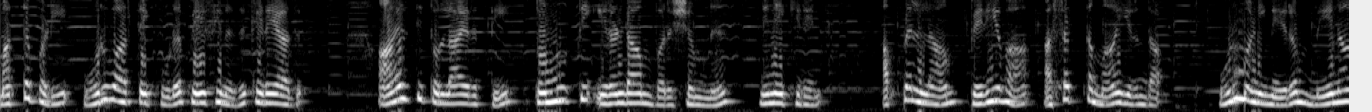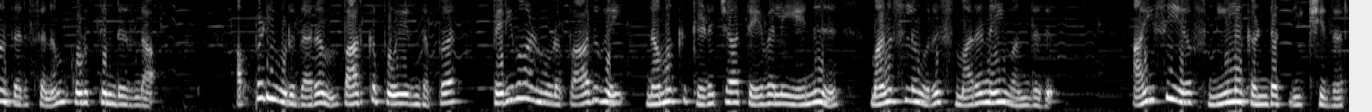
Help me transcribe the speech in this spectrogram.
மற்றபடி ஒரு வார்த்தை கூட பேசினது கிடையாது. ஆயிரத்தி தொள்ளாயிரத்தி தொண்ணூற்றி இரண்டாம் வருஷம்னு நினைக்கிறேன். அப்பெல்லாம் பெரியவா அசக்தமா இருந்தா ஒரு மணி நேரம் மேனா தரிசனம் கொடுத்துட்டு இருந்தா அப்படி ஒரு தரம் பார்க்க போயிருந்தப்ப பெரிவாளோட பாதுகை நமக்கு கிடைச்சா தேவலையேன்னு மனசுல ஒரு ஸ்மரணை வந்தது. ஐசிஎஃப் நீலகண்ட தீக்ஷிதர்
